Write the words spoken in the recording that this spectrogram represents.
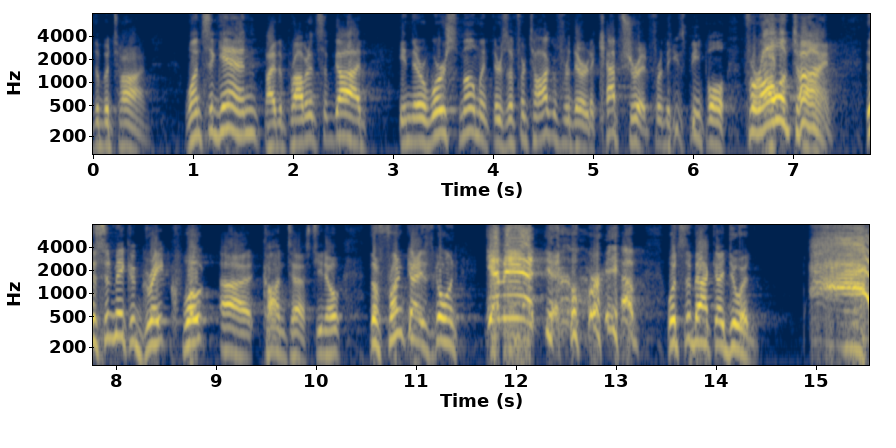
the baton. Once again, by the providence of God, in their worst moment, there's a photographer there to capture it for these people for all of time. This would make a great quote uh, contest. You know, the front guy is going, "Give me it!" You know, hurry up. What's the back guy doing? ah,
